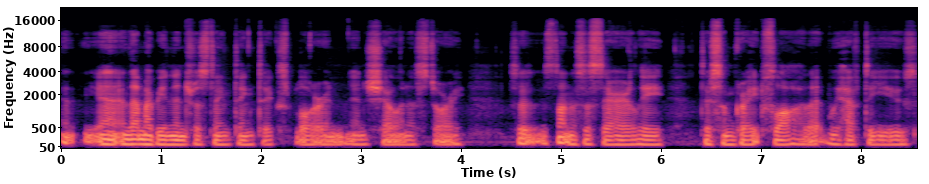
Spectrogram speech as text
and, and that might be an interesting thing to explore and, and show in a story. So it's not necessarily there's some great flaw that we have to use,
